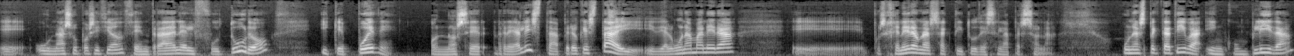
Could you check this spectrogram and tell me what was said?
eh, una suposición centrada en el futuro y que puede o no ser realista, pero que está ahí y de alguna manera eh, pues genera unas actitudes en la persona. Una expectativa incumplida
